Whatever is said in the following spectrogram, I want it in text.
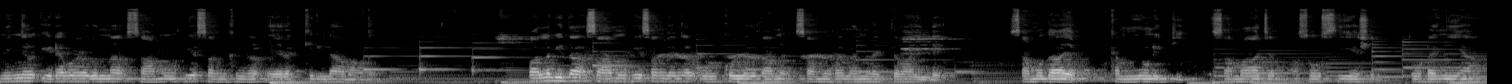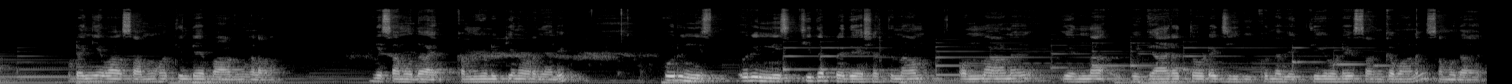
നിങ്ങൾ ഇടപഴകുന്ന സാമൂഹിക സംഘങ്ങൾ ഏതൊക്കെല്ലാമാണ്? പലവിധ സാമൂഹിക സംഘങ്ങൾ ഉൾക്കൊള്ളുന്നതാണ് സമൂഹം സമൂഹമെന്ന് വ്യക്തമായില്ലേ? സമുദായം കമ്മ്യൂണിറ്റി സമാജം അസോസിയേഷൻ തുടങ്ങിയ തുടങ്ങിയവ സമൂഹത്തിന്റെ ഭാഗങ്ങളാണ്. ഇനി സമുദായം കമ്മ്യൂണിറ്റി എന്ന് പറഞ്ഞാൽ ഒരു നിസ് ഒരു നിശ്ചിത പ്രദേശത്ത് നാം ഒന്നാണ് എന്ന വികാരത്തോടെ ജീവിക്കുന്ന വ്യക്തികളുടെ സംഘമാണ് സമുദായം.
